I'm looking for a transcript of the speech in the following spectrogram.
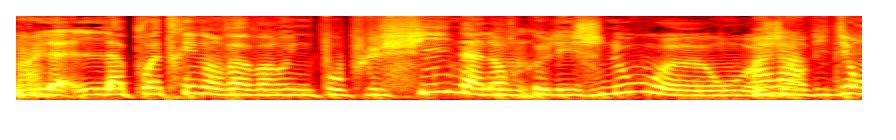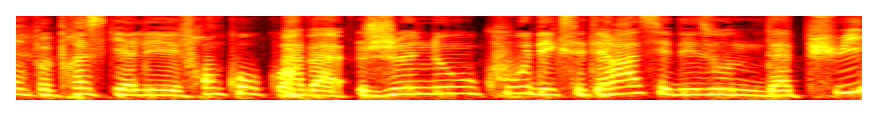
Ouais. La, la poitrine, on va avoir une peau plus fine, alors Mm. que les genoux, euh, on- j'ai envie de dire, on peut presque y aller franco. Quoi. Ah bah, genoux, coudes, etc. C'est des zones d'appui,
